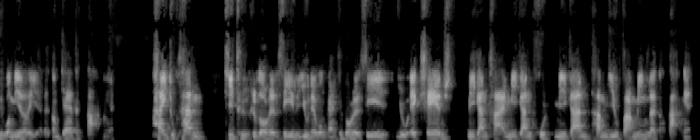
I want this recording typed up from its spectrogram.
หรือว่ามีรายละเอียดอะไรต้องแก้ต่างๆ เนี่ย ให้ทุกท่านที่ถือคริปโตเคอเรนซีหรืออยู่ในวงการคริปโตเคอเรนซีอยู่ exchange มีการขายมีการขุด มีการทำ yield farming อะไรต่างๆ เนี่ย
